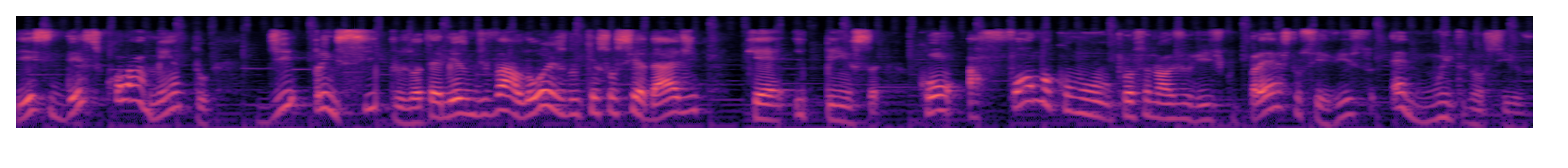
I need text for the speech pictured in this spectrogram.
E esse descolamento de princípios ou até mesmo de valores do que a sociedade quer e pensa com a forma como o profissional jurídico presta o serviço é muito nocivo.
